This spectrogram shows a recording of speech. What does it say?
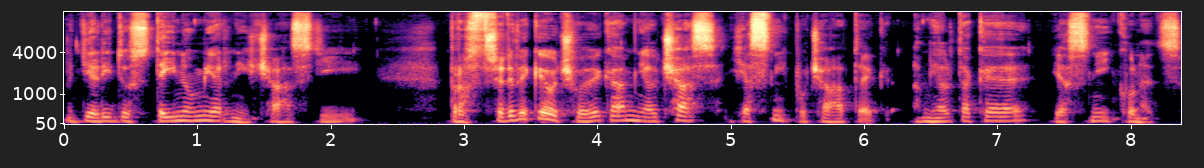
dělit do stejnoměrných částí. Pro středověkého člověka měl čas jasný počátek a měl také jasný konec.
